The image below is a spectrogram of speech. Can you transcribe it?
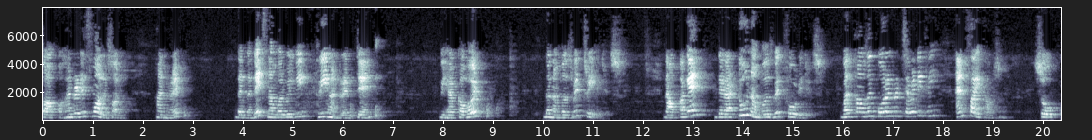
uh, 100 is smaller sorry 100 then the next number will be 310. We have covered the numbers with 3 digits. Now again there are two numbers with 4 digits 1473 and 5000. So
